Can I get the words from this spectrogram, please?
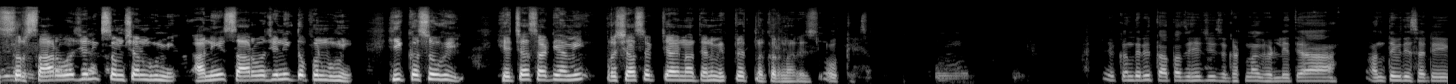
सर सार्वजनिक स्मशानभूमी आणि सार्वजनिक दफनभूमी ही कसं होईल ह्याच्यासाठी आम्ही प्रशासकच्या नात्याने मी प्रयत्न करणार आहे ओके. एकंदरीत आता जी ही जी घटना घडली त्या अंत्यविधीसाठी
